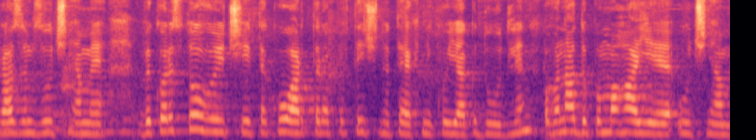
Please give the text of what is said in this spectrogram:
разом з учнями, використовуючи таку арт-терапевтичну техніку, як дудлінг. Вона допомагає учням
